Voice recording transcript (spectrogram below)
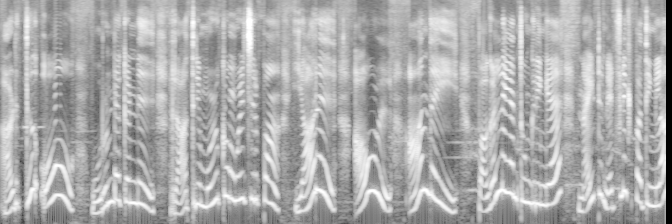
அடுத்து ஓ உருண்டை கண்ணு. ராத்திரி முழுக்க முழிச்சிருப்பான். யாரு? அவுல் ஆந்தை. பகல்ல ஏன் தூங்குறீங்க? நைட்டு நெட்ஃப்ளிக்ஸ் பார்த்தீங்களா?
